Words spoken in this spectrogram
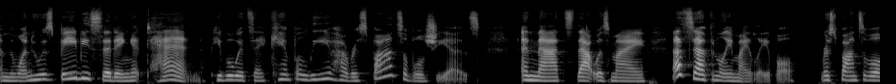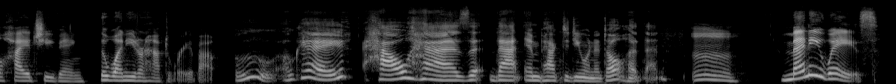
I'm the one who was babysitting at 10. People would say, I "Can't believe how responsible she is." And that's that was my that's definitely my label. Responsible, high achieving, the one you don't have to worry about. Ooh, okay. How has that impacted you in adulthood then? Mm, many ways.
